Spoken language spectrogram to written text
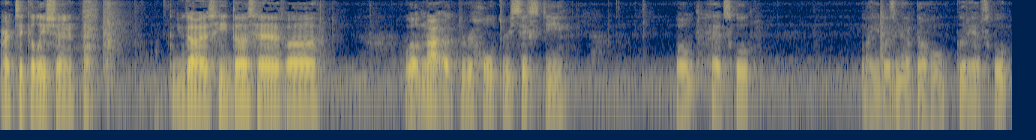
articulation you guys, he does have, uh, well, not a three, whole 360, well, head scope. like he doesn't have the whole good head scope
